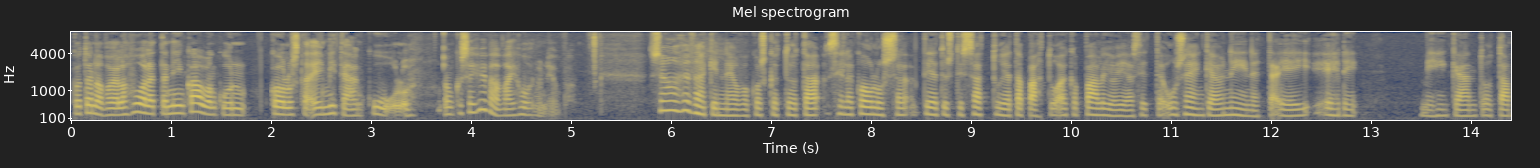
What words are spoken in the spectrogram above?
kotona voi olla huoletta niin kauan kuin koulusta ei mitään kuulu. Onko se hyvä vai huono neuvo? Se on hyväkin neuvo, koska tuota, siellä koulussa tietysti sattuu ja tapahtuu aika paljon ja sitten usein käy niin, että ei ehdi mihinkään tuota,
